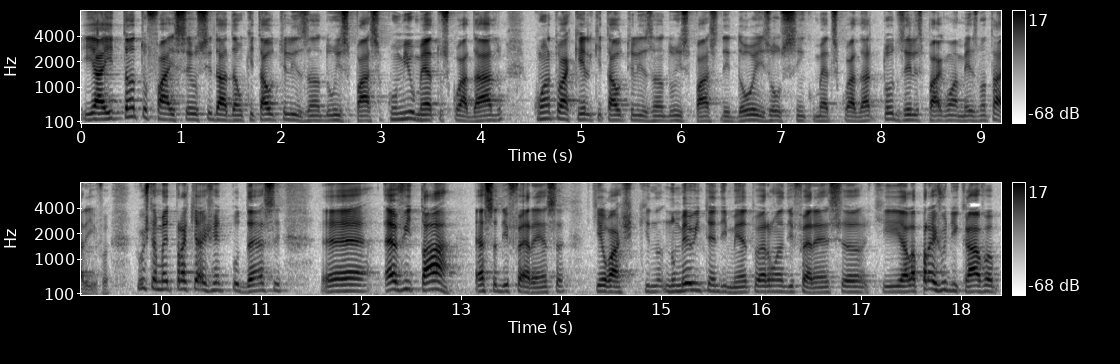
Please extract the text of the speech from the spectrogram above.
e aí tanto faz ser o cidadão que está utilizando um espaço com mil metros quadrados, quanto aquele que está utilizando um espaço de dois ou cinco metros quadrados, todos eles pagam a mesma tarifa. Justamente para que a gente pudesse é, evitar essa diferença, que eu acho que, no meu entendimento, era uma diferença que ela prejudicava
